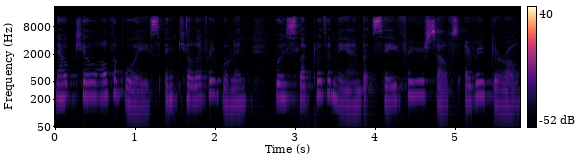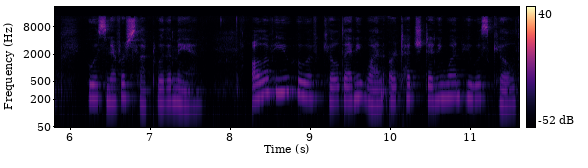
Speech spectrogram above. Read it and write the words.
Now kill all the boys, and kill every woman who has slept with a man, but save for yourselves every girl who has never slept with a man. All of you who have killed anyone or touched anyone who was killed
